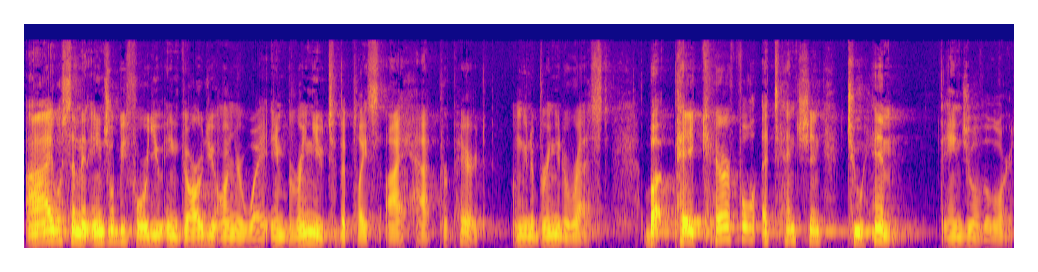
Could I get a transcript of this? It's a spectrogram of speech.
I will send an angel before you and guard you on your way and bring you to the place I have prepared. I'm going to bring you to rest. But pay careful attention to him, the angel of the Lord,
